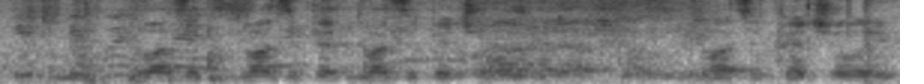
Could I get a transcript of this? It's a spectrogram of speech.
Скільки ви 20, знаєте? 25, 25 чоловік. 25 чоловік.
